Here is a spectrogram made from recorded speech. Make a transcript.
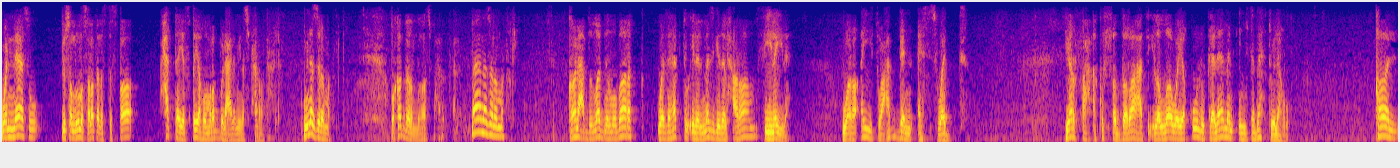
والناس يصلون صلاة الاستسقاء حتى يسقيهم رب العالمين سبحانه وتعالى. وينزل المطر. وقدر الله سبحانه وتعالى. ما نزل المطر. قال عبد الله بن المبارك وذهبت إلى المسجد الحرام في ليلة. ورأيت عبدا أسود. يرفع أكف الضراعة إلى الله ويقول كلاما انتبهت له. قال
